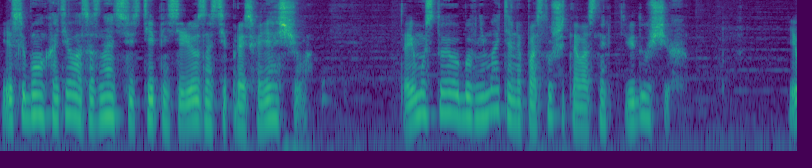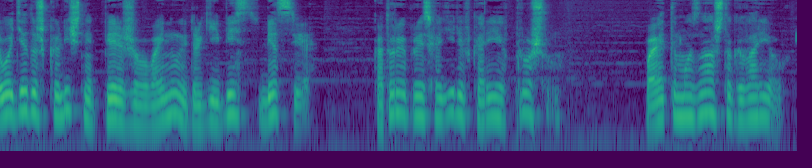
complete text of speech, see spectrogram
Если бы он хотел осознать всю степень серьезности происходящего, то ему стоило бы внимательно послушать новостных ведущих. Его дедушка лично пережил войну и другие бедствия, которые происходили в Корее в прошлом, поэтому знал, что говорил –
